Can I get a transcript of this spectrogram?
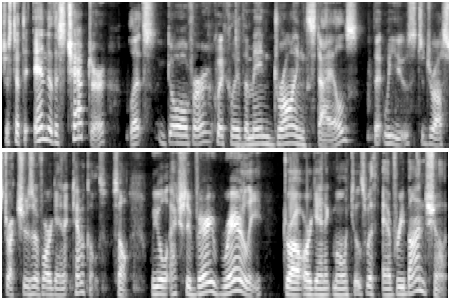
just at the end of this chapter, let's go over quickly the main drawing styles that we use to draw structures of organic chemicals. So we will actually very rarely draw organic molecules with every bond shown.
